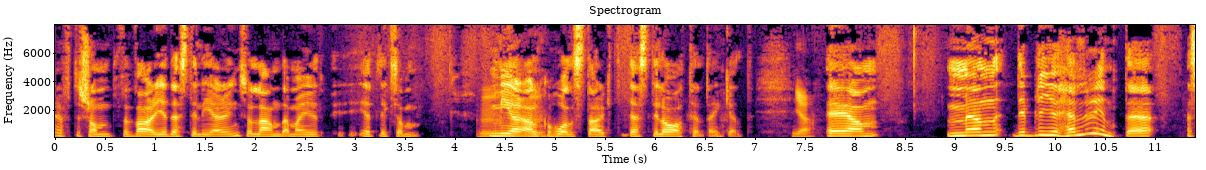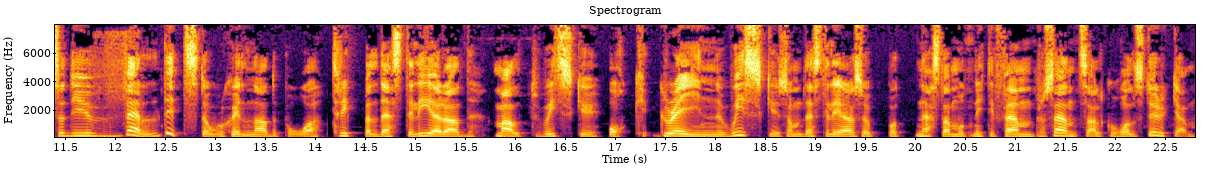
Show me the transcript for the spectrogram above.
eftersom för varje destillering så landar man ju i ett liksom mer alkoholstarkt destillat helt enkelt. Ja. Ehm, men det blir ju heller inte, alltså det är ju väldigt stor skillnad på trippeldestillerad maltwhisky och grain whisky som destilleras uppåt nästan mot 95% alkoholstyrka.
